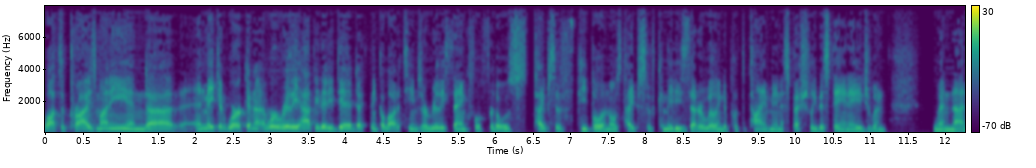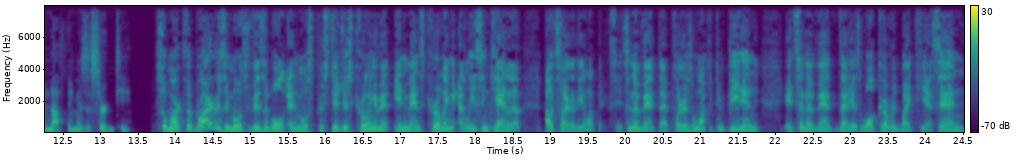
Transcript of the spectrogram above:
lots of prize money and uh, and make it work. And uh, we're really happy that he did. I think a lot of teams are really thankful for those types of people and those types of committees that are willing to put the time in, especially this day and age when when uh, nothing is a certainty. So, Mark, the Brier is the most visible and most prestigious curling event in men's curling, at least in Canada, outside of the Olympics. It's an event that players want to compete in. It's an event that is well covered by TSN.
